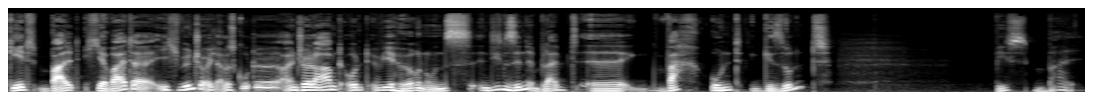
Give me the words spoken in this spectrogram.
geht bald hier weiter. Ich wünsche euch alles Gute, einen schönen Abend und wir hören uns. In diesem Sinne bleibt äh, wach und gesund. Bis bald.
